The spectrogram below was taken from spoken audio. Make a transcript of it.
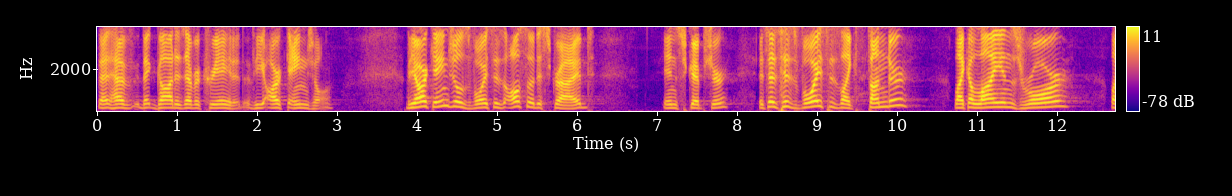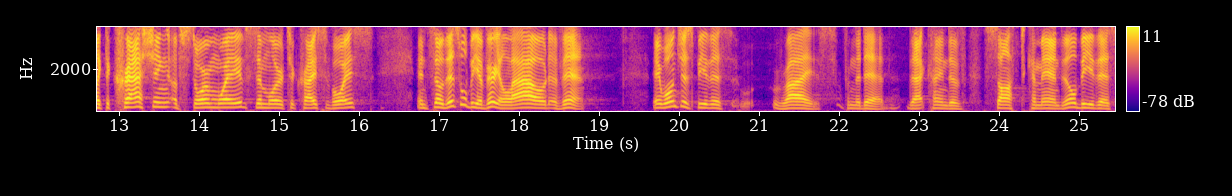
that have that God has ever created, the archangel. The archangel's voice is also described in scripture. It says his voice is like thunder like a lion's roar, like the crashing of storm waves, similar to Christ's voice. And so this will be a very loud event. It won't just be this rise from the dead, that kind of soft command. There'll be this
